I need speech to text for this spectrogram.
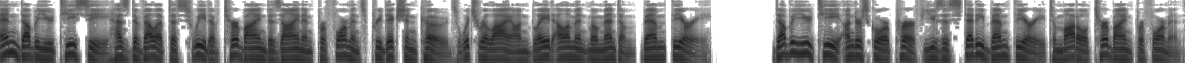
NWTC has developed a suite of turbine design and performance prediction codes which rely on blade element momentum (BEM) theory. WT_perf uses steady BEM theory to model turbine performance.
